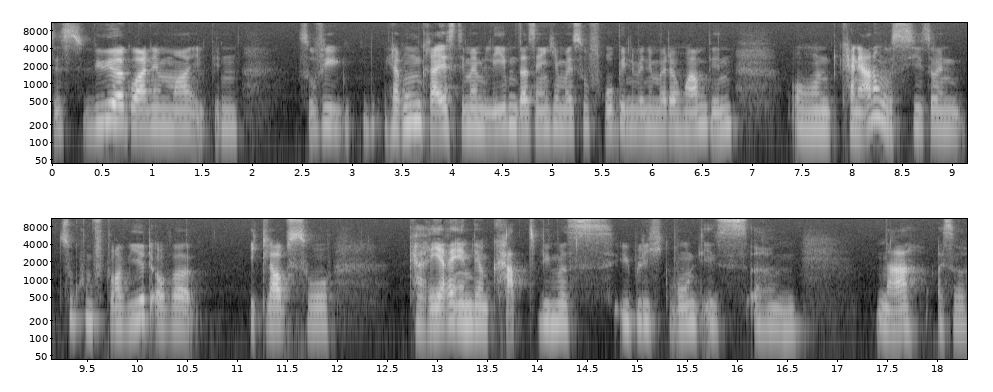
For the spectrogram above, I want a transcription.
das will ich gar nicht mehr. Ich bin so viel herumgereist in meinem Leben, dass ich eigentlich einmal so froh bin, wenn ich mal daheim bin. Und keine Ahnung, was sie so in Zukunft da wird, aber ich glaube, so Karriereende und Cut, wie man es üblich gewohnt ist, ähm, na, also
